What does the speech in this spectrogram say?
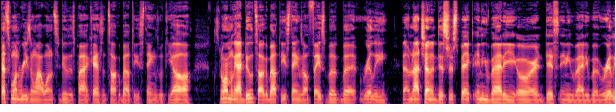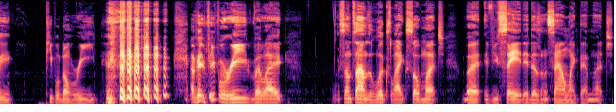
That's one reason why I wanted to do this podcast and talk about these things with y'all. Because normally I do talk about these things on Facebook, but really, and I'm not trying to disrespect anybody or diss anybody, but really, people don't read. I mean, people read, but like sometimes it looks like so much, but if you say it, it doesn't sound like that much.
